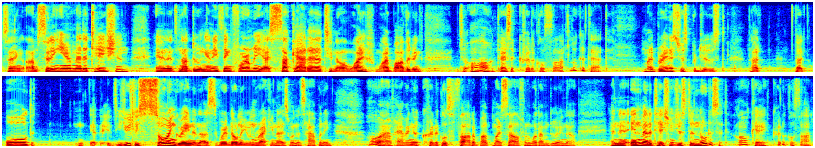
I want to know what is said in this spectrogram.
saying i'm sitting here in meditation and it's not doing anything for me. I suck at it you know. Why why bother doing so, oh, there's a critical thought. Look at that. My brain has just produced that that old. It's usually so ingrained in us we don't even recognize when it's happening. Oh, I'm having a critical thought about myself and what I'm doing now. And then in meditation, just to notice it. Okay, critical thought.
